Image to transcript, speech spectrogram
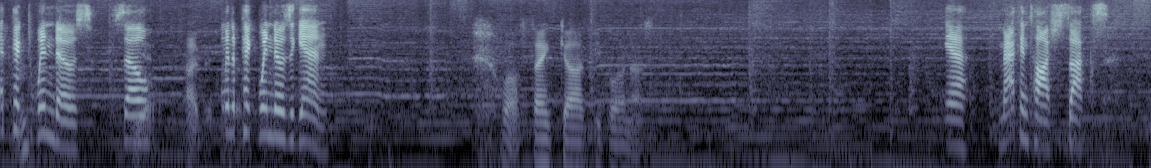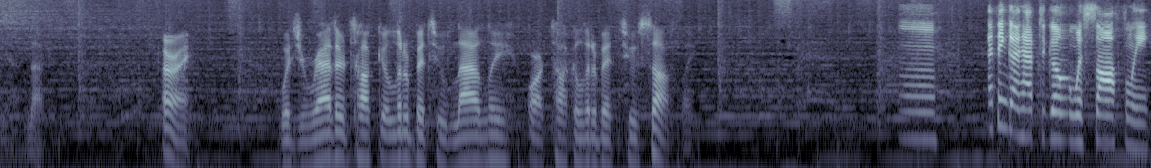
I picked Windows, so yeah, I've been I'm gonna pick Windows again. Well, thank God people are not. Yeah, Macintosh sucks. Yeah, not. All right. Would you rather talk a little bit too loudly or talk a little bit too softly? Mm, I think I'd have to go with softly.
